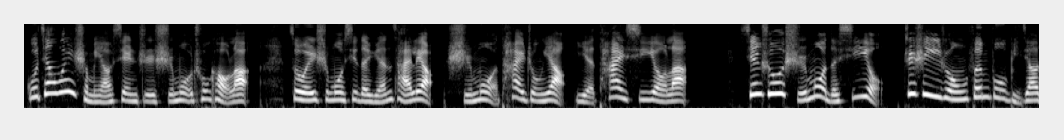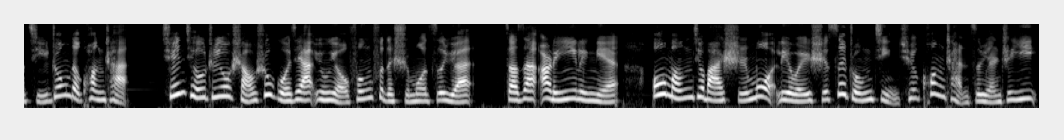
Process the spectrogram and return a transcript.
国家为什么要限制石墨出口了。作为石墨烯的原材料，石墨太重要，也太稀有了。先说石墨的稀有，这是一种分布比较集中的矿产，全球只有少数国家拥有丰富的石墨资源。早在2010年，欧盟就把石墨列为十四种紧缺矿产资源之一。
